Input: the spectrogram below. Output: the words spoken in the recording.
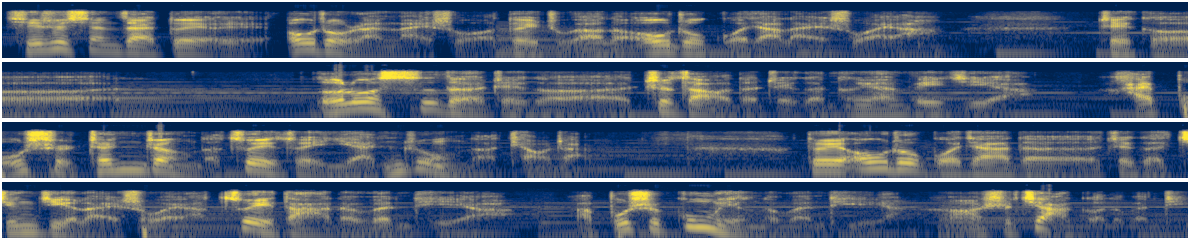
其实现在对欧洲人来说，对主要的欧洲国家来说呀，这个俄罗斯的这个制造的这个能源危机啊，还不是真正的最最严重的挑战。对欧洲国家的这个经济来说呀，最大的问题啊啊不是供应的问题啊，是价格的问题。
